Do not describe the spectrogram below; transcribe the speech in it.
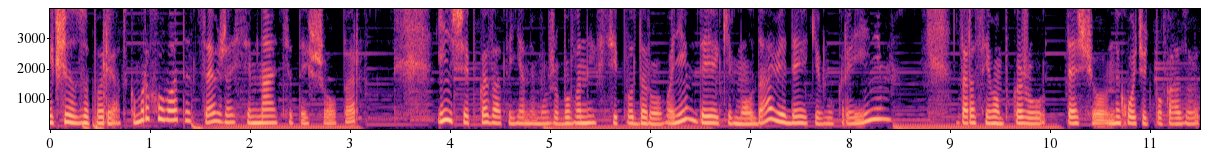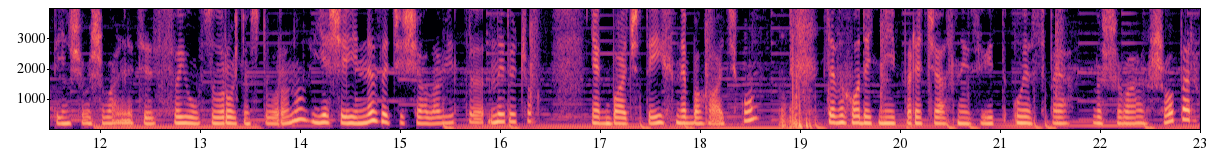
Якщо за порядком рахувати, це вже 17-й шопер. Інші показати я не можу, бо вони всі подаровані, деякі в Молдавії, деякі в Україні. Зараз я вам покажу те, що не хочуть показувати інші вишивальниці свою зворотню сторону. Я ще її не зачищала від е, ниточок. Як бачите, їх небагатько. Це виходить мій передчасний звіт УСП Вишиваю шопер.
